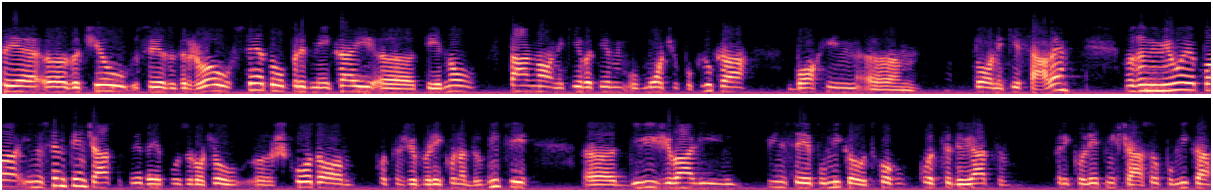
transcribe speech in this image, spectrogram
se je začel, se je zadrževal vse do pred nekaj tednov, stalno nekje v tem območju Pokluka, Bohin, do nekje Save. No, zanimivo je pa in vsem tem času seveda je povzročal uh, škodo, kot sem že rekel, na drobnici, uh, divjih živali in se je pomikal tako, kot se divjad preko letnih časov pomika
